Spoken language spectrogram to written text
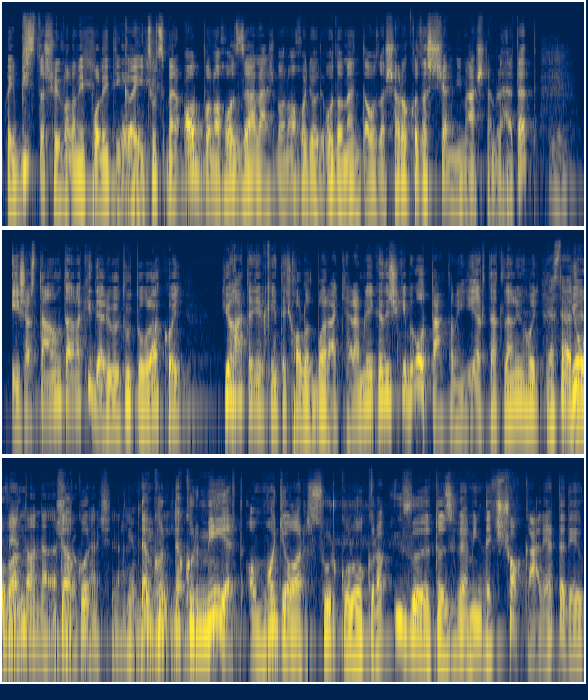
hogy biztos, hogy valami politikai cucc, mert abban a hozzáállásban, ahogy oda ment ahhoz a sarokhoz, az semmi más nem lehetett. És aztán utána kiderült utólag, hogy Ja, hát egyébként egy halott barátjára emlékezik, és én meg ott álltam így értetlenül, hogy Ezt jó van, annál a de akkor, de, akkor, de akkor miért a magyar szurkolókra üvöltözve, mint egy sakál, érted? Egy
